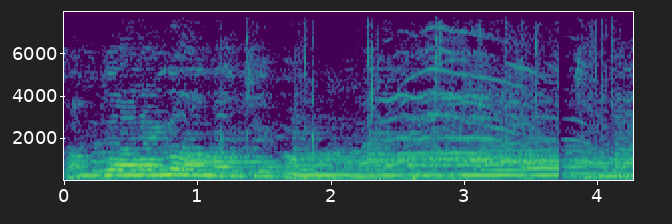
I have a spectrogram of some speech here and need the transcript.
တောင်ပြတိုင်းကမောင်ချစ်ကုန်ချင်နာပါရဲ့နဲ့နဲ့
